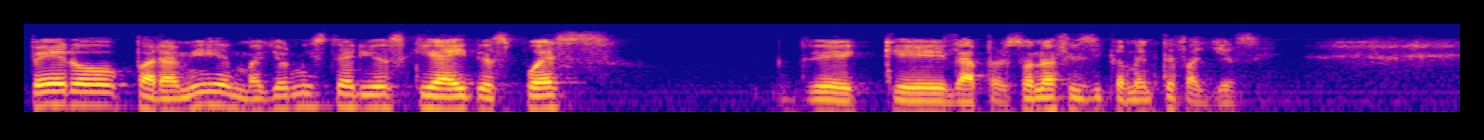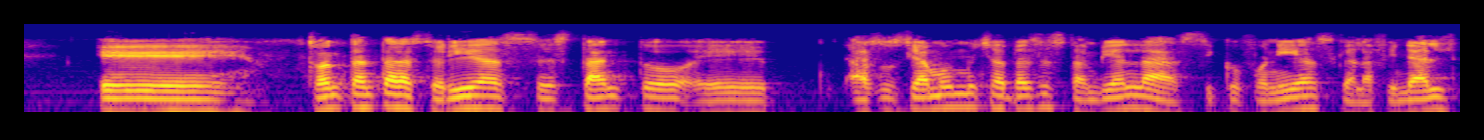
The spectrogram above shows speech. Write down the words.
Pero para mí el mayor misterio es que hay después de que la persona físicamente fallece. Eh, son tantas las teorías, es tanto, asociamos muchas veces también las psicofonías que a la final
